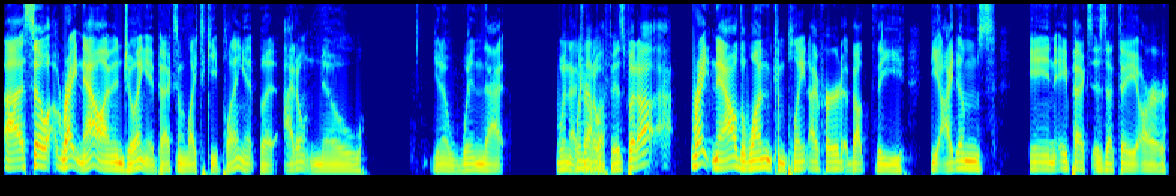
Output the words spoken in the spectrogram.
Uh, so right now I'm enjoying Apex and would like to keep playing it, but I don't know, you know, when that when that When drop off is. But uh, right now, the one complaint I've heard about the the items in Apex is that they are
